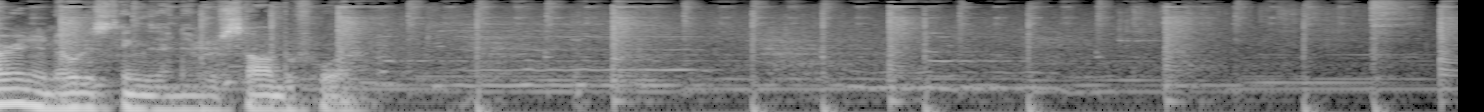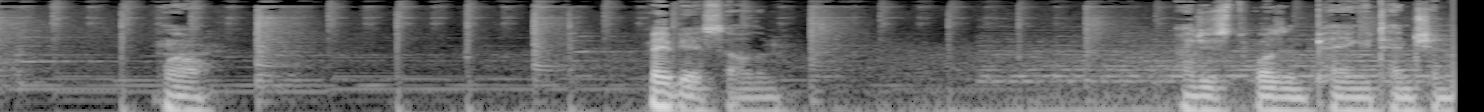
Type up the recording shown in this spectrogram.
starting to notice things I never saw before. Well, maybe I saw them. I just wasn't paying attention.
